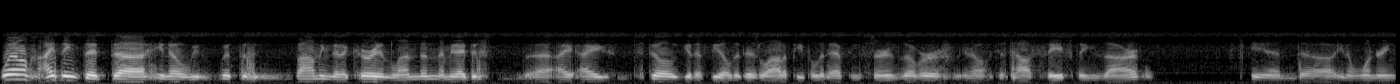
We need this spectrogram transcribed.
Well, I think that uh, you know, with the bombing that occurred in London, I mean, I just uh, I, I still get a feel that there's a lot of people that have concerns over you know just how safe things are, and uh, you know, wondering,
